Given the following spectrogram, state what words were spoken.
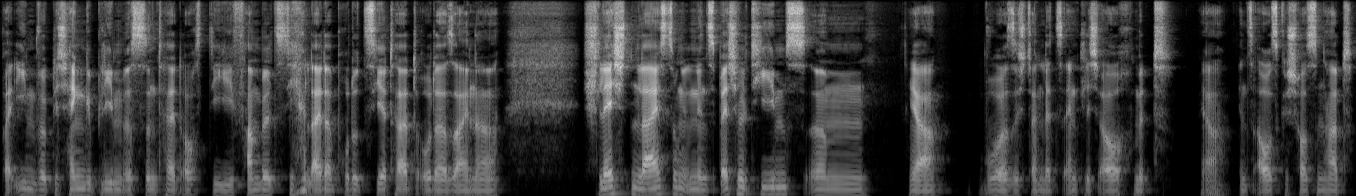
bei ihm wirklich hängen geblieben ist, sind halt auch die Fumbles, die er leider produziert hat oder seine schlechten Leistungen in den Special Teams, ähm, ja, wo er sich dann letztendlich auch mit ja, ins Ausgeschossen hat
